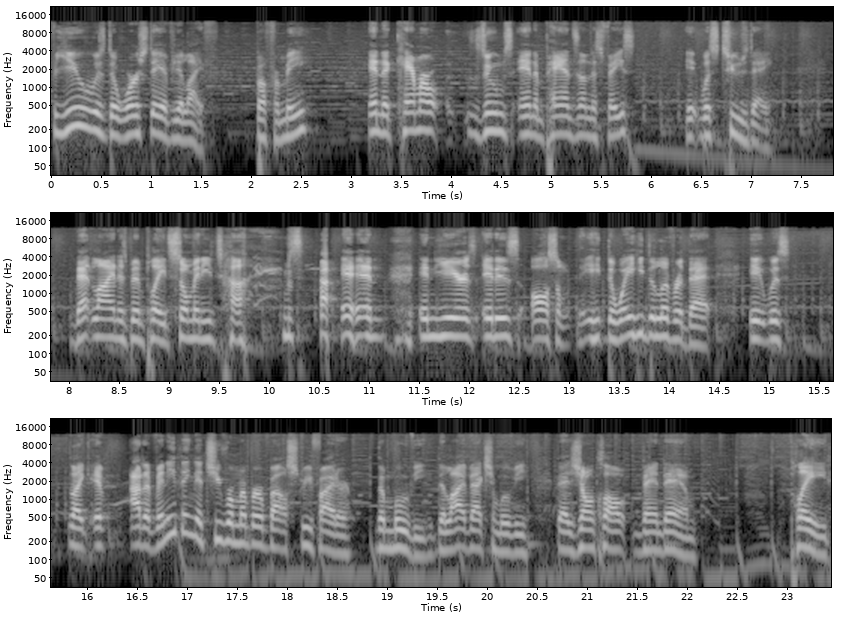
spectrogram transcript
For you it was the worst day of your life. But for me, and the camera zooms in and pans on his face, it was Tuesday. That line has been played so many times in in years. It is awesome. He, the way he delivered that, it was like if out of anything that you remember about Street Fighter, the movie, the live action movie that Jean Claude Van Damme played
